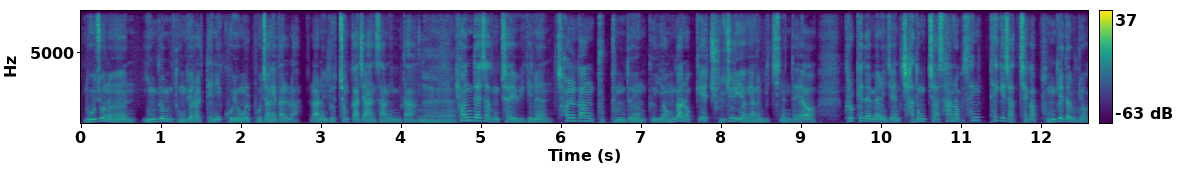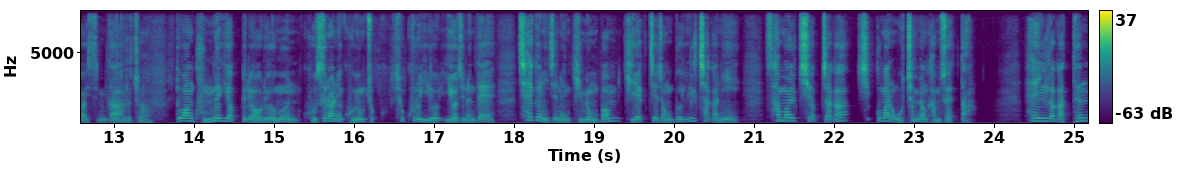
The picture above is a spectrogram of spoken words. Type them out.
노조는 임금 동결할 테니 고용을 보장해 달라라는 요청까지 한 상황입니다. 네. 현대자동차의 위기는 철강 부품 등 그 연관 업계에 줄줄이 영향을 미치는데요. 그렇게 되면 이제 자동차 산업 생태계 자체가 붕괴될 우려가 있습니다. 그렇죠. 또한 국내 기업들의 어려움은 고스란히 고용 쇼- 쇼크로 이어, 이어지는데 최근 이제는 김용범 기획재정부 1차관이 3월 취업자가 19만 5천 명 감소했다. 해일과 같은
